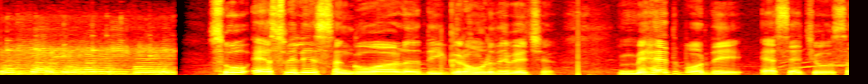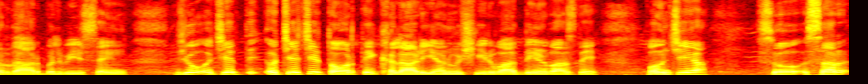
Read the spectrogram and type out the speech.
ਇਸ ਕਰਕੇ ਉਹਨਾਂ ਦੀ ਸਪੋਰਟ ਸੋ ਇਸ ਵੇਲੇ ਸੰਗੋਵਾਲ ਦੀ ਗਰਾਊਂਡ ਦੇ ਵਿੱਚ ਮਹਿਤਪੁਰ ਦੇ ਐਸਐਚਓ ਸਰਦਾਰ ਬਲਬੀਰ ਸਿੰਘ ਜੋ ਉਚੇਤ ਉਚੇਚੇ ਤੌਰ ਤੇ ਖਿਲਾੜੀਆਂ ਨੂੰ ਆਸ਼ੀਰਵਾਦ ਦੇਣ ਵਾਸਤੇ ਪਹੁੰਚੇ ਆ। ਸੋ ਸਰ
